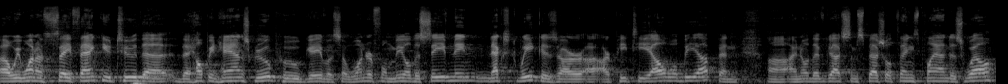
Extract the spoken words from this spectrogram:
Uh, we want to say thank you to the, the Helping Hands group who gave us a wonderful meal this evening. Next week is our, uh, our PTL will be up, and uh, I know they've got some special things planned as well.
